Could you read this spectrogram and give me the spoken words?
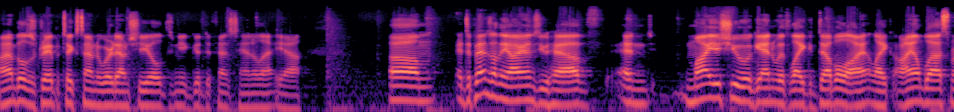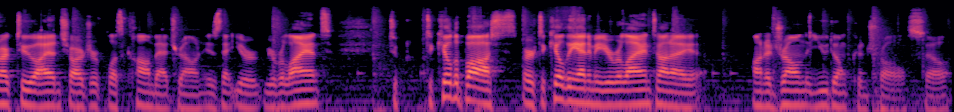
Ion build is great, but takes time to wear down shields. You need good defense to handle that. Yeah. Um, it depends on the ions you have, and my issue again with like double ion, like Ion Blast Mark II, Ion Charger plus Combat Drone is that you're you're reliant to to kill the boss or to kill the enemy. You're reliant on a on a drone that you don't control. So,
